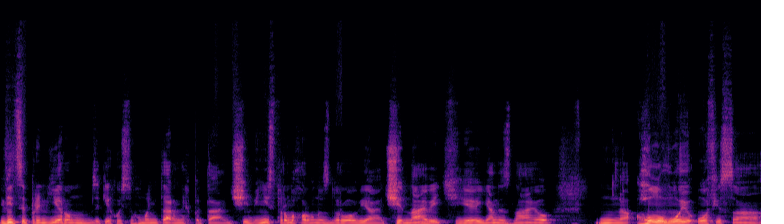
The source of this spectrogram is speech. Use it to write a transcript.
віце-прем'єром з якихось гуманітарних питань, чи міністром охорони здоров'я, чи навіть, е, я не знаю, головою офіса,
